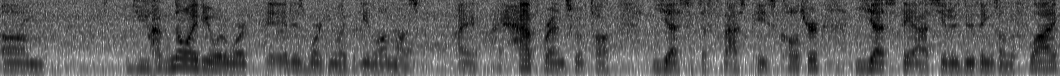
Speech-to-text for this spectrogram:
Um, you have no idea what it work. It is working like with Elon Musk. I, I have friends who have talked. Yes, it's a fast-paced culture. Yes, they ask you to do things on the fly.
